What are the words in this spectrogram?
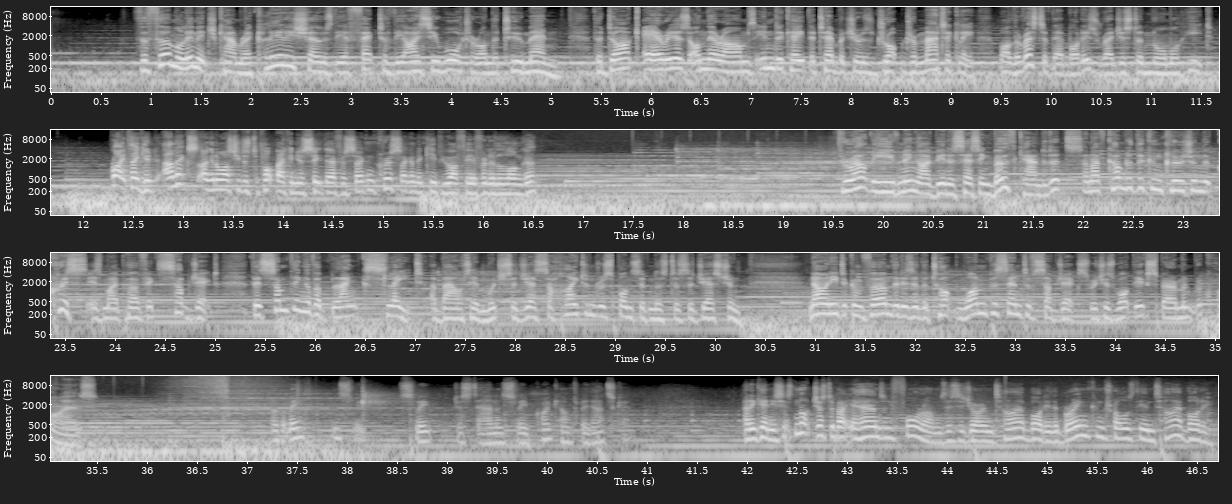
The thermal image camera clearly shows the effect of the icy water on the two men. The dark areas on their arms indicate the temperature has dropped dramatically, while the rest of their bodies register normal heat. Right, thank you, Alex. I'm going to ask you just to pop back in your seat there for a second. Chris, I'm going to keep you up here for a little longer. Throughout the evening, I've been assessing both candidates, and I've come to the conclusion that Chris is my perfect subject. There's something of a blank slate about him which suggests a heightened responsiveness to suggestion. Now I need to confirm that he's in the top 1% of subjects, which is what the experiment requires. Look at me and sleep. Sleep. Just stand and sleep quite comfortably. That's good. And again, you see, it's not just about your hands and forearms. This is your entire body. The brain controls the entire body.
